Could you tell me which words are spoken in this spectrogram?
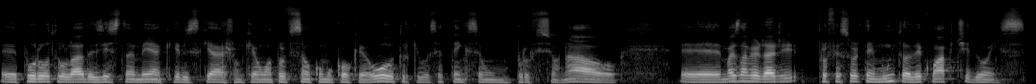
É, por outro lado, existem também aqueles que acham que é uma profissão como qualquer outro, que você tem que ser um profissional. É, mas, na verdade, professor tem muito a ver com aptidões.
